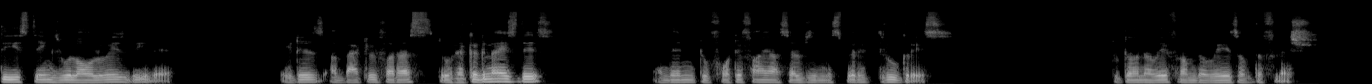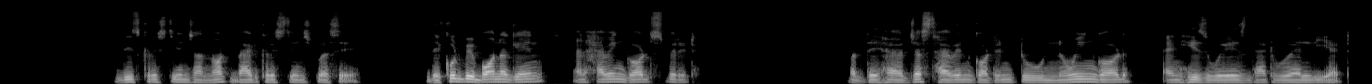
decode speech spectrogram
these things will always be there. It is a battle for us to recognize this and then to fortify ourselves in the Spirit through grace, to turn away from the ways of the flesh. These Christians are not bad Christians per se. They could be born again and having God's Spirit, but they have just haven't gotten to knowing God and His ways that well yet.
